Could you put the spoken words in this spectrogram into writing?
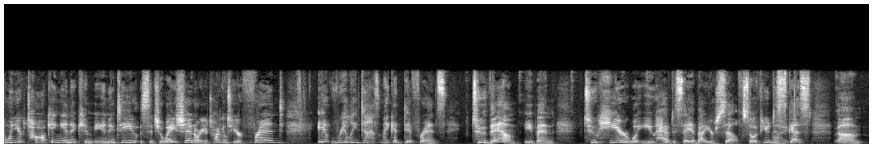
And when you're talking in a community situation or you're talking to your friend, it really does make a difference to them, even to hear what you have to say about yourself. So if you discuss, um,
